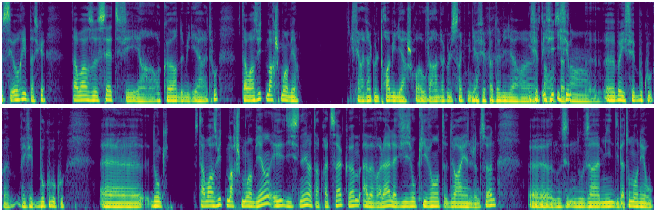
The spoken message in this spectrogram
c'est horrible parce que Star Wars 7 fait un record de milliards et tout. Star Wars 8 marche moins bien. Il fait 1,3 milliard, je crois, ou vers 1,5 il milliard. fait pas 2 milliards. Il fait, il Star fait, il fait- 7, hein. euh, bah, il fait beaucoup quand même. Il fait beaucoup, beaucoup. Euh, donc, Star Wars 8 marche moins bien et Disney interprète ça comme ah bah voilà, la vision clivante de Ryan Johnson euh, nous, nous a mis des bâtons dans les roues.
